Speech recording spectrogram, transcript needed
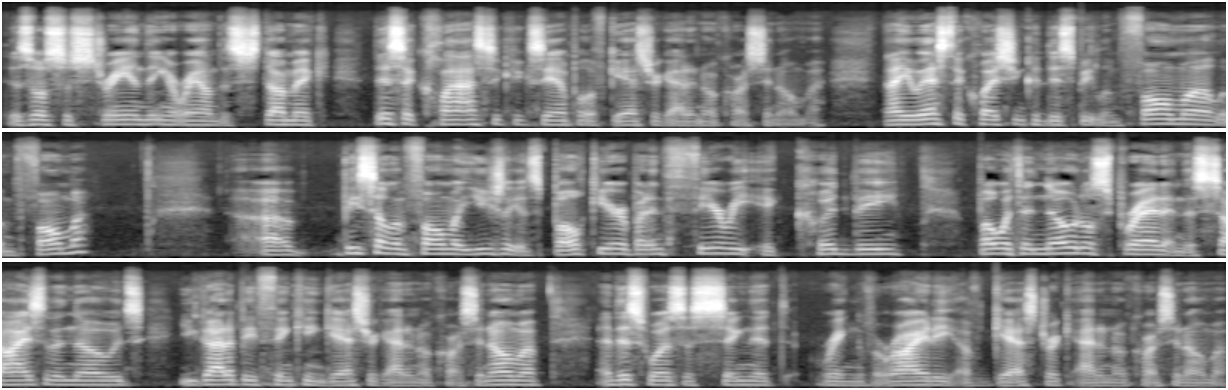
There's also stranding around the stomach. This is a classic example of gastric adenocarcinoma. Now, you ask the question could this be lymphoma? Lymphoma? Uh, B cell lymphoma, usually it's bulkier, but in theory, it could be. But with the nodal spread and the size of the nodes, you got to be thinking gastric adenocarcinoma. And this was a signet ring variety of gastric adenocarcinoma.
